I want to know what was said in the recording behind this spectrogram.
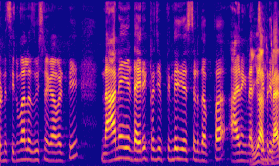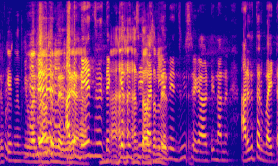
రెండు సినిమాల్లో చూసిన కాబట్టి నానే డైరెక్టర్ చెప్పిందే చేస్తాడు తప్ప ఆయనకి దగ్గర నుంచి. నేను చూసిన కాబట్టి నన్ను అడుగుతారు బయట.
